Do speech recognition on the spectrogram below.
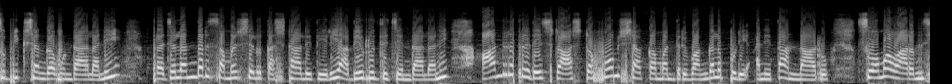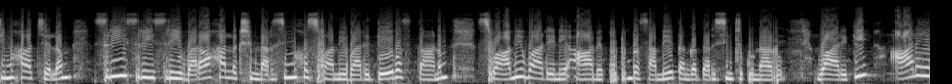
సుభిక్షంగా ఉండాలని ప్రజలందరి సమస్యలు కష్టాలు తీరి అభివృద్ధి చెందాలని ఆంధ్రప్రదేశ్ రాష్ట్ర హోంశాఖ మంత్రి వంగలపూడి అనిత అన్నారు. సోమవారం సింహాచలం శ్రీ శ్రీ శ్రీ వరాహలక్ష్మి నరసింహస్వామి వారి దేవస్థానం స్వామివారిని ఆమె కుటుంబ సమేతంగా దర్శించుకున్నారు. వారికి ఆలయ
